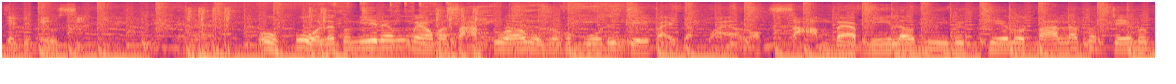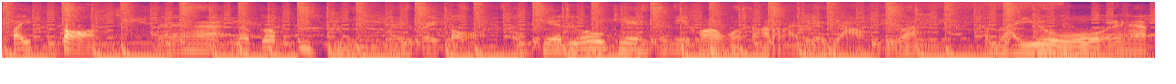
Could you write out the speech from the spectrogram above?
อย่างกับเอลซี โอ้โห แล้วตรงนี้ได้งแมวมา 3 ตัวครับผมแล้วคอมโบด้วยเจไปจากไวล็อก3 แบบนี้แล้วนี่ไปเคลดมาแล้วก็เจลดไปต่อนะฮะแล้วก็ไม่ไปต่อโอเคถือว่าโอเคแล้วนี่ข้อของสาหร่ายไปยาวๆถือว่ากำไรอยู่นะฮะแ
